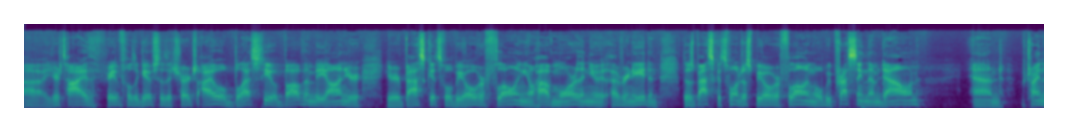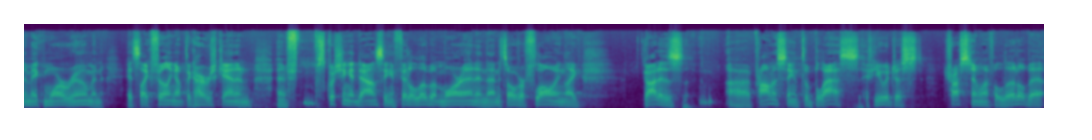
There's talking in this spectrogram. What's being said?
uh, your tithe, faithful to give to the church, I will bless you above and beyond. Your your baskets will be overflowing. You'll have more than you ever need, and those baskets won't just be overflowing. We'll be pressing them down and trying to make more room. And it's like filling up the garbage can and and squishing it down so you can fit a little bit more in, and then it's overflowing. Like God is uh, promising to bless if you would just trust Him with a little bit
